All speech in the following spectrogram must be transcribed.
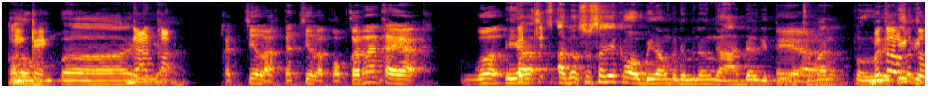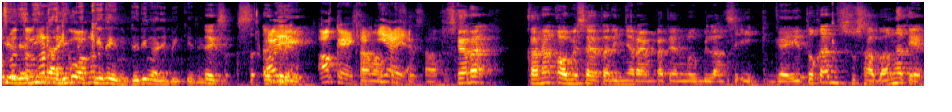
Kalau Oke. eh, Dan iya. kecil lah kecil lah kok karena kayak gue Iya, agak susah aja kalau bilang bener-bener nggak ada gitu Iya. ya. Cuman Betul, probability betul, kecil betul. jadi nggak gua, dipikirin, jadi nggak dipikirin. Oh iya, oke, sama iya, persis, sama persis. karena karena kalau misalnya tadi nyerempet yang lu bilang si ikigai itu kan susah banget ya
